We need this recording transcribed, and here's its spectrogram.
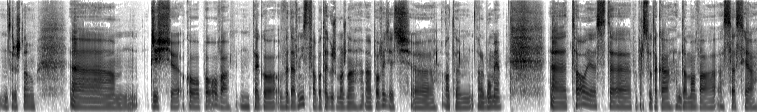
zresztą gdzieś około połowa tego wydawnictwa, bo tak już można e, powiedzieć e, o tym albumie. E, to jest po prostu taka domowa sesja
